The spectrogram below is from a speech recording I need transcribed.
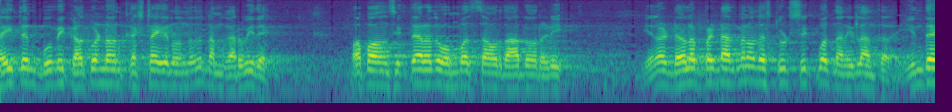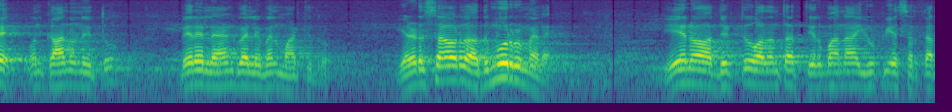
ರೈತನ ಭೂಮಿ ಕಳ್ಕೊಂಡವನ ಕಷ್ಟ ಏನು ಅನ್ನೋದು ನಮ್ಗೆ ಅರಿವಿದೆ ಪಾಪ ಅವ್ನು ಸಿಗ್ತಾ ಇರೋದು ಒಂಬತ್ತು ಸಾವಿರದ ಆರುನೂರು ಅಡಿ. ಏನೋ ಡೆವಲಪ್ಮೆಂಟ್ ಆದಮೇಲೆ ಒಂದಷ್ಟು ದುಡ್ಡು ಸಿಕ್ಬೋದು ನಾನು ಇಲ್ಲ ಅಂತಾರೆ. ಹಿಂದೆ ಒಂದು ಕಾನೂನು ಇತ್ತು, ಬೇರೆ ಲ್ಯಾಂಡ್ ವ್ಯಾಲ್ಯೂ ಮೇಲೆ ಮಾಡ್ತಿದ್ರು. ಎರಡು ಸಾವಿರದ ಹದಿಮೂರರ ಮೇಲೆ ಏನೋ ದಿಟ್ಟು ಆದಂಥ ತೀರ್ಮಾನ ಯು ಪಿ ಎ ಸರ್ಕಾರ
